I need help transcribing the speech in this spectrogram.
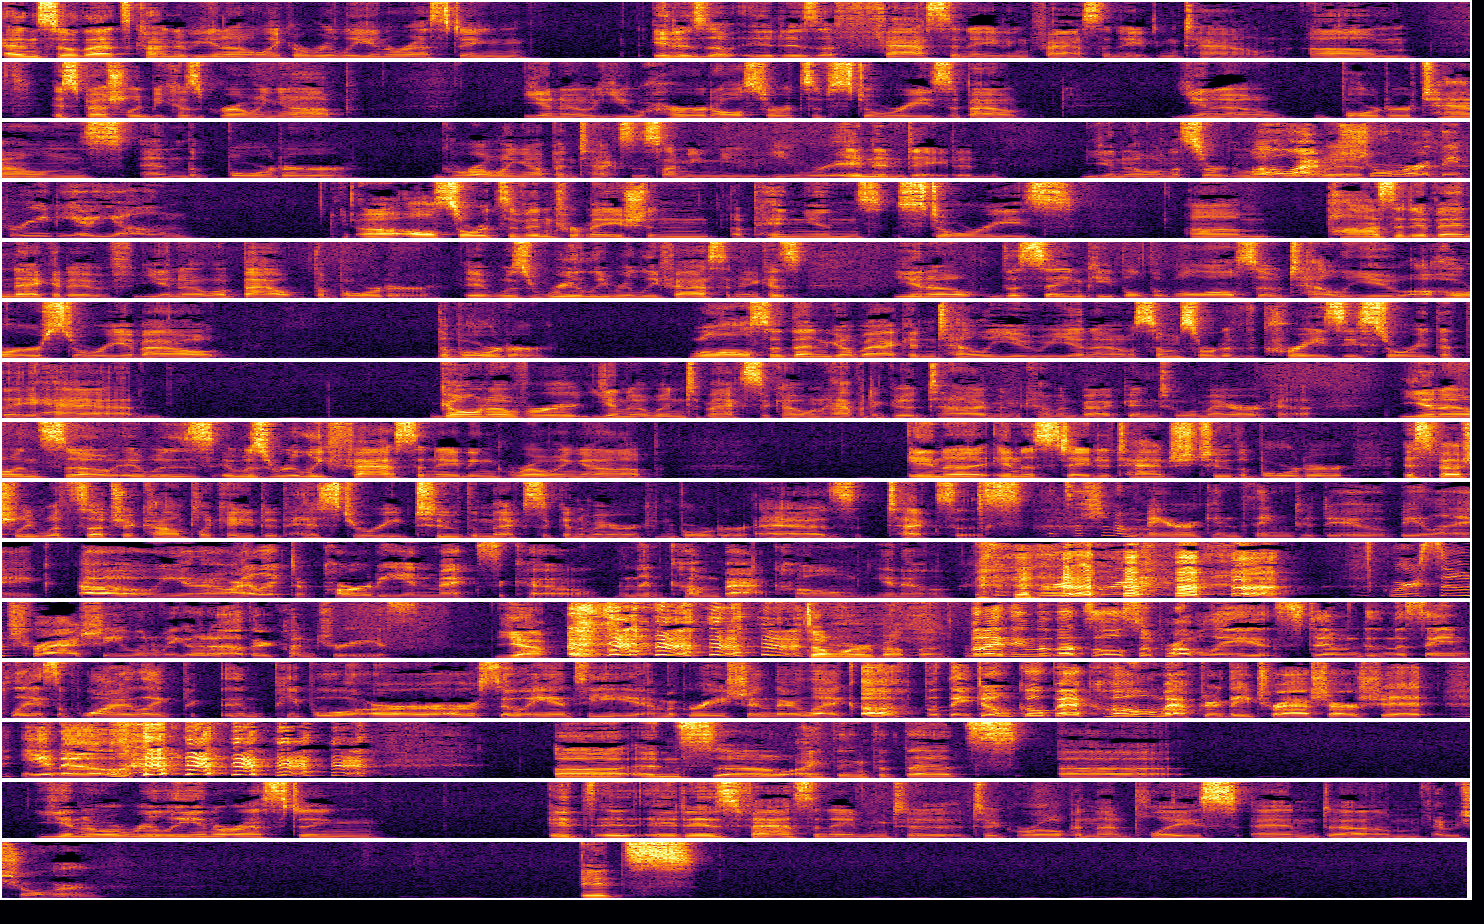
and so that's kind of you know like a really interesting it is a it is a fascinating fascinating town. Um especially because growing up you know you heard all sorts of stories about you know border towns and the border growing up in Texas I mean you you were inundated you know on a certain level oh, I'm with sure they breed you young. uh, all sorts of information, opinions, stories, um, positive and negative, you know, about the border. It was really, really fascinating because, you know, the same people that will also tell you a horror story about the border will also then go back and tell you, you know, some sort of crazy story that they had going over, you know, into Mexico and having a good time and coming back into America. You know, and so it was it was really fascinating growing up in a in a state attached to the border, especially with such a complicated history to the Mexican American border as Texas. That's such an American thing to do. Be like, oh, you know, I like to party in Mexico and then come back home. You know, we're, we're, we're so trashy when we go to other countries. Yeah. Don't worry about that. But I think that that's also probably stemmed in the same place of why like p- people are are so anti immigration. They're like, uh, but they don't go back home after they trash our shit. You know. Uh, and so I think that that's, uh, you know, a really interesting. It's it, it is fascinating to to grow up in that place, and um, I'm sure. It's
